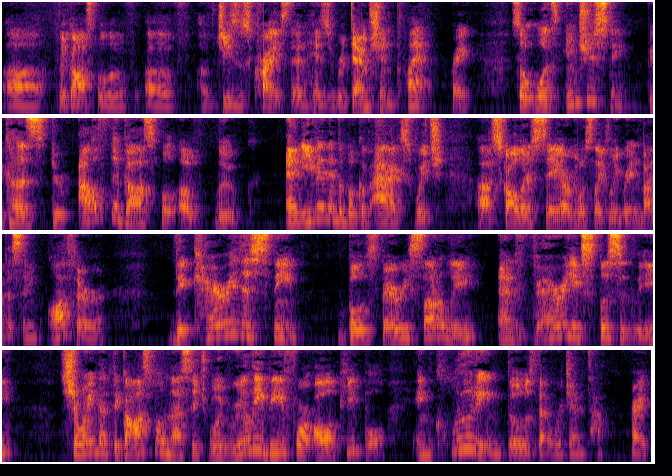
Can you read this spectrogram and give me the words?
uh, the gospel of, of, of Jesus Christ and his redemption plan, right? So, what's interesting, because throughout the gospel of Luke, and even in the book of Acts, which uh, scholars say are most likely written by the same author, they carry this theme both very subtly and very explicitly, showing that the gospel message would really be for all people, including those that were Gentile right?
